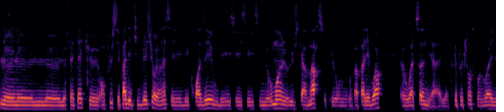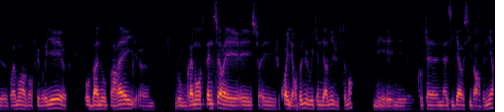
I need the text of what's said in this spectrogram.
le, le, le, le fait est que en plus c'est pas des petites blessures, il y en a c'est des croisés ou des c'est au moins jusqu'à mars qu'on ne va pas les voir. Euh, Watson, il y, a, très peu de chances qu'on le voie euh, vraiment avant février. Euh, Obano pareil. Donc vraiment Spencer et, je crois il est revenu le week-end dernier justement, mais Koka Naziga aussi va revenir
